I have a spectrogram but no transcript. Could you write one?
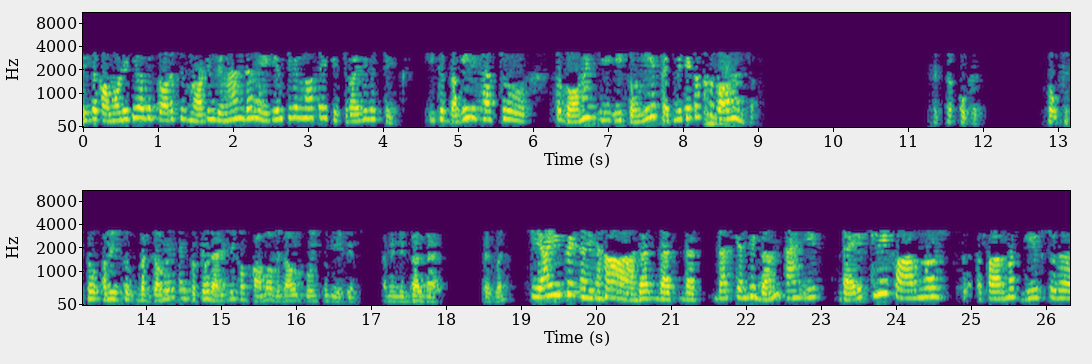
if the commodity or the product is not in demand, then APMC will not take it. Why will it take? It is again it has to the government. it- It's only a facilitator for the government. It's a- Okay. So, so I mean, so the government can procure directly from farmer without going to the APMC. I mean, it does that as well. Yeah, if it, uh, huh, that that that that can be done, and if directly farmers farmers gives to the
